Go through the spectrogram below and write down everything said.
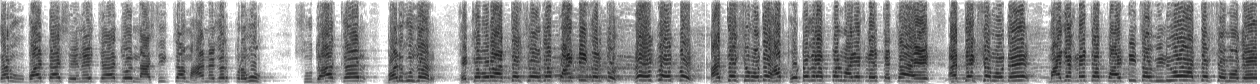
तर उबाटा सेनेचा जो नाशिकचा महानगर प्रमुख सुधाकर बडगुजर. ह्याच्याबरोबर अध्यक्ष महोदय पार्टी करतो. एक मिनिट एक अध्यक्ष महोदय हा फोटोग्राफ पण माझ्याकडे त्याचा आहे. अध्यक्ष महोदय माझ्याकडे त्या पार्टीचा व्हिडिओ आहे अध्यक्ष महोदय.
